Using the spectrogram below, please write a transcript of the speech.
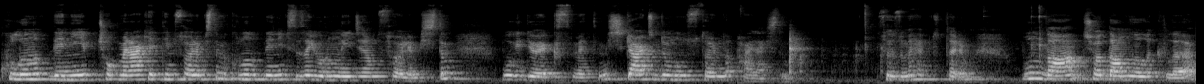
kullanıp deneyip çok merak ettiğimi söylemiştim ve kullanıp deneyip size yorumlayacağımı söylemiştim. Bu videoya kısmetmiş. Gerçi dün bunu story'imde paylaştım. Sözümü hep tutarım. Bundan şöyle damlalıklı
